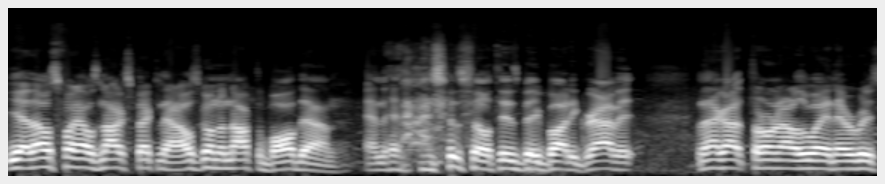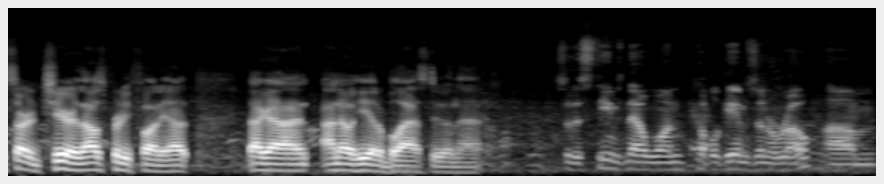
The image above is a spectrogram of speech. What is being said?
Yeah, that was funny. I was not expecting that. I was going to knock the ball down, and then I just felt his big body grab it, and I got thrown out of the way, and everybody started cheering. That was pretty funny. I, that guy, I know he had a blast doing that. So this team's now won a couple games in a row. Um,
